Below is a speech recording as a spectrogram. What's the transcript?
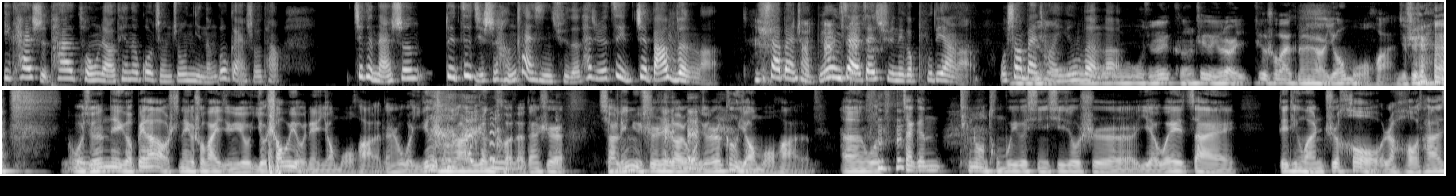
一开始他从聊天的过程中，你能够感受到这个男生对自己是很感兴趣的，他觉得自己这把稳了，下半场不用再再去那个铺垫了，我上半场已经稳了。我觉得可能这个有点，这个说法可能有点妖魔化，就是 我觉得那个贝拉老师那个说法已经有有稍微有点妖魔化了，但是我一定程度上是认可的。但是小林女士这个，我觉得更妖魔化的。嗯，我 再跟听众同步一个信息，就是野味在 dating 完之后，然后他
